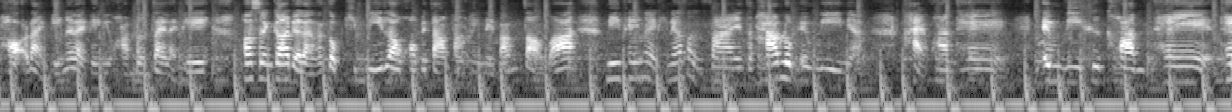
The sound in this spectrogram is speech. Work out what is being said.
เพราะหลายเพลงหลายเพลงมีความโดนใจหลายเพลง เพราะฉะนั้นก็เดี๋ยวหลังจากจบคลิปนี้เราคงไปตามฟังเพลงในบั้มต่อว่า มีเพลงไหนที่น่าสนใจแต่ภาพรวม MV เนี่ยขายความเท่ MV คือความเท่เท่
